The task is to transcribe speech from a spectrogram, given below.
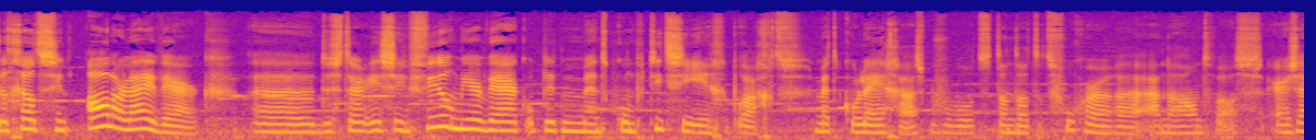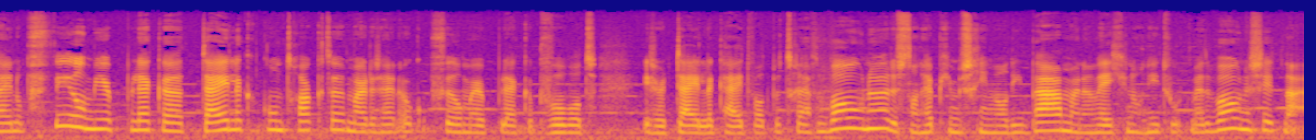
dat geldt dus in allerlei werk. Uh, dus er is in veel meer werk op dit moment competitie ingebracht. Met collega's bijvoorbeeld, dan dat het vroeger uh, aan de hand was. Er zijn op veel meer plekken tijdelijke contracten. Maar er zijn ook op veel meer plekken. Bijvoorbeeld is er tijdelijkheid wat betreft wonen. Dus dan heb je misschien wel die baan, maar dan weet je nog niet hoe het met wonen zit. Nou,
